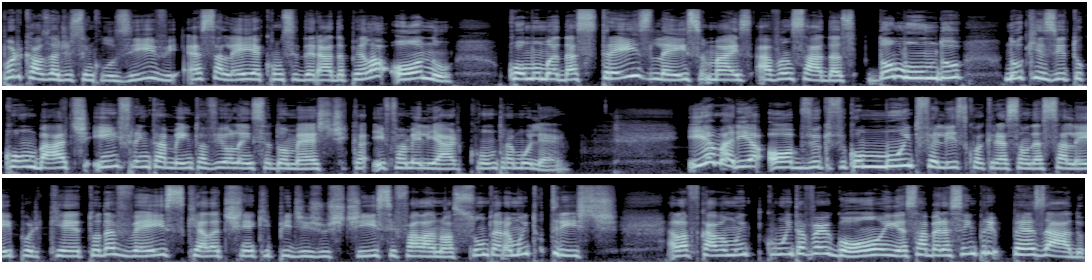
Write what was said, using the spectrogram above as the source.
Por causa disso, inclusive, essa lei é considerada pela ONU como uma das três leis mais avançadas do mundo no quesito combate e enfrentamento à violência doméstica e familiar contra a mulher. E a Maria, óbvio, que ficou muito feliz com a criação dessa lei, porque toda vez que ela tinha que pedir justiça e falar no assunto era muito triste. Ela ficava muito, com muita vergonha, sabe? Era sempre pesado.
